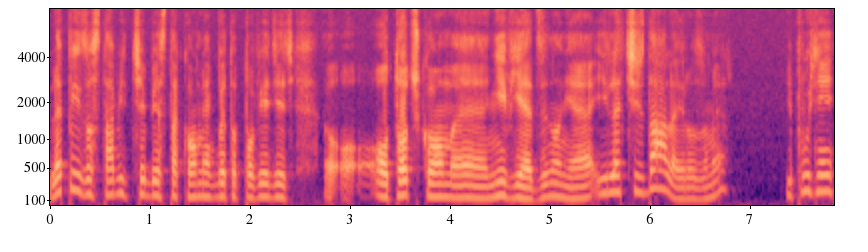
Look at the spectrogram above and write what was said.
Lepiej zostawić ciebie z taką, jakby to powiedzieć, otoczką e, niewiedzy, no nie? I lecisz dalej, rozumiesz? I później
